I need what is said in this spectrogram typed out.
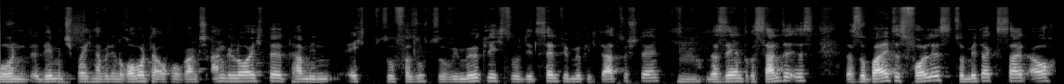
Und dementsprechend haben wir den Roboter auch orange angeleuchtet, haben ihn echt so versucht, so wie möglich, so dezent wie möglich darzustellen. Mhm. Und das sehr Interessante ist, dass sobald es voll ist, zur Mittagszeit auch,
